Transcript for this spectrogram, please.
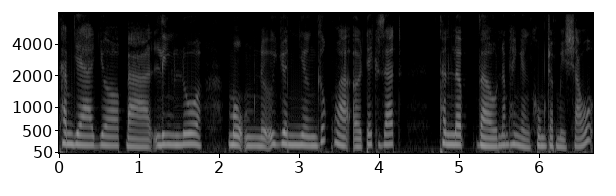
tham gia do bà Linh Lua, một nữ doanh nhân gốc Hoa ở Texas, thành lập vào năm 2016.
